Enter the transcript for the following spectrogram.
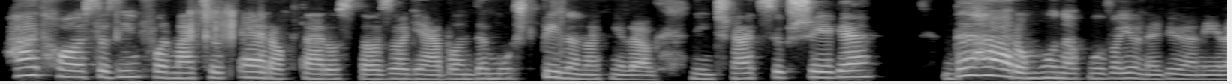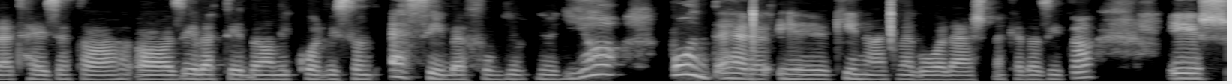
hát ha azt az információt elraktározta az agyában, de most pillanatnyilag nincs rá szüksége, de három hónap múlva jön egy olyan élethelyzet az életébe, amikor viszont eszébe fog jutni, hogy ja, pont erre kínált megoldást neked az ita, és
